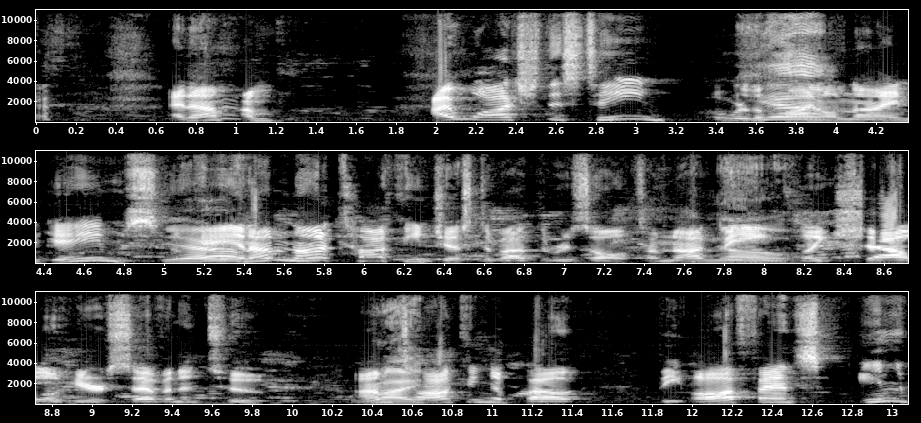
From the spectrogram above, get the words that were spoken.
And I'm, I'm I watched this team over the Yeah. final nine games. Yeah. Okay? And I'm not talking just about the results. I'm not No. being like shallow here, seven and two. I'm Right. talking about the offense in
